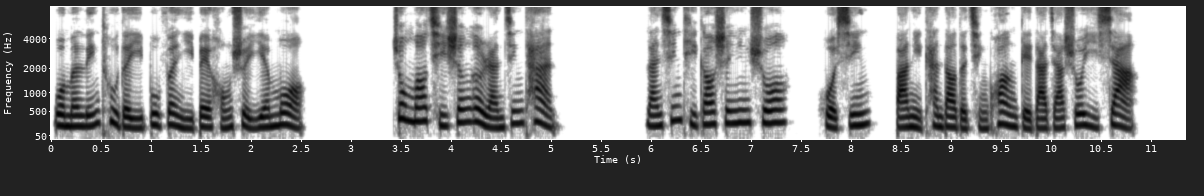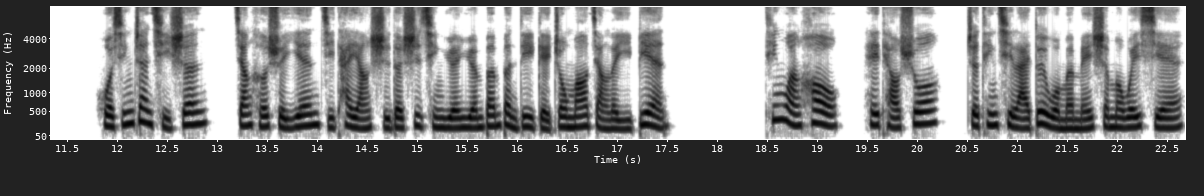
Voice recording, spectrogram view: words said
我们领土的一部分已被洪水淹没。”众猫齐声愕然惊叹。蓝星提高声音说：“火星，把你看到的情况给大家说一下。”火星站起身，将河水淹及太阳石的事情原原本本地给众猫讲了一遍。听完后，黑条说。这听起来对我们没什么威胁，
